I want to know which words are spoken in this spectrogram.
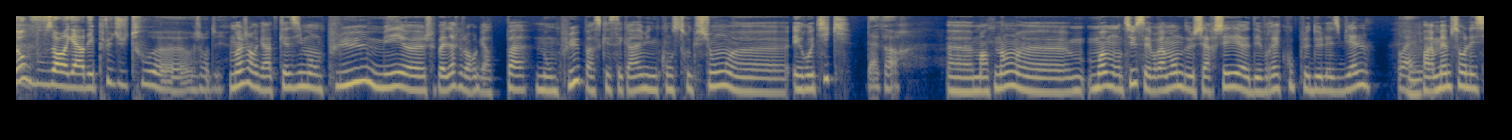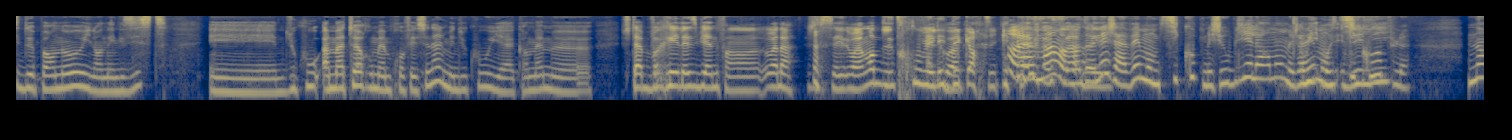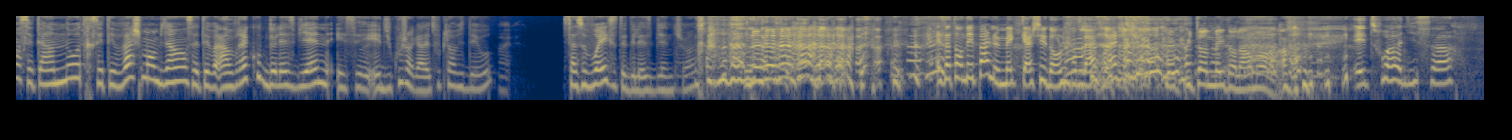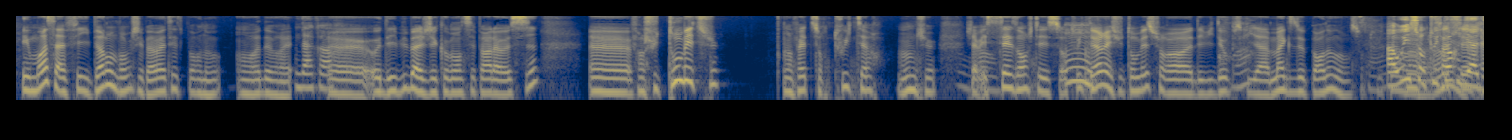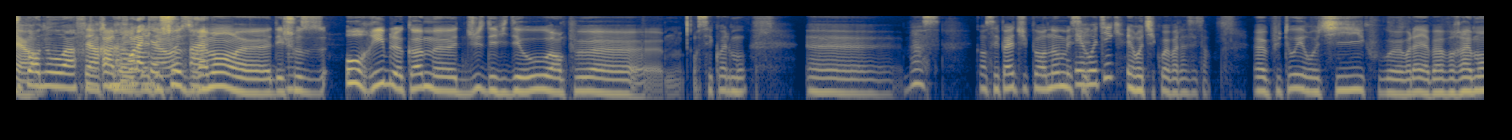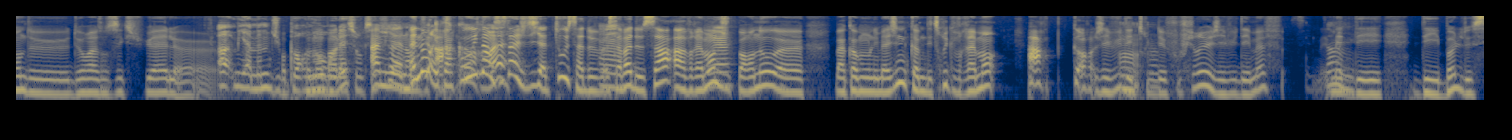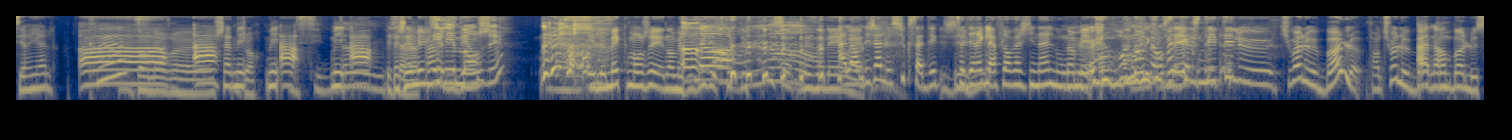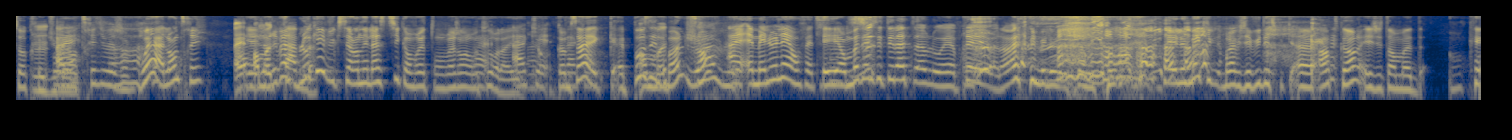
Donc vous en regardez plus du tout euh, aujourd'hui? Moi, j'en regarde quasiment plus, mais euh, je peux pas dire que je regarde pas non plus parce que c'est quand même une construction euh, érotique. D'accord. Euh, maintenant, euh, moi, mon type, c'est vraiment de chercher euh, des vrais couples de lesbiennes. Ouais. Enfin, même sur les sites de porno, il en existe. Et du coup, amateur ou même professionnel, mais du coup, il y a quand même. euh, je tape vraie lesbienne. Enfin, voilà. J'essaie vraiment de les trouver. Elle quoi. décortique. Ouais, moi, à un moment donné, mais- j'avais mon petit couple, mais j'ai oublié leur nom, mais j'avais Oui, mon petit Jelly. couple. Non, c'était un autre, c'était vachement bien, c'était un vrai couple de lesbiennes, et, et du coup, je regardais toutes leurs vidéos. Ouais. Ça se voyait que c'était des lesbiennes, tu vois. Elles attendaient pas le mec caché dans le fond de la salle. Le putain de mec dans l'armoire. là. Et toi, Anissa? Et moi, ça fait hyper longtemps que j'ai pas maté de porno, en vrai de vrai. D'accord. Euh, au début, bah, j'ai commencé par là aussi. Euh, Enfin, je suis tombée dessus, en fait, sur Twitter. Mon Dieu. J'avais 16 ans, j'étais sur Mm. Twitter et je suis tombée sur euh, des vidéos parce qu'il y a max de porno hein, sur. Ah oui, sur Twitter, il y a du porno à. Faire Ah, mais il y a des choses Ouais. vraiment, euh, des choses horribles comme euh, juste des vidéos un peu. euh, c'est quoi le mot? Euh, Mince, quand c'est pas du porno, mais c'est. Érotique? Érotique, ouais, voilà, c'est ça. Euh, plutôt érotique, où euh, voilà, il n'y a pas vraiment de, de relations sexuelles. euh. Ah, mais il y a même du porno vraiment parler. relation Ah, mais il y a sexuelle. non, Mais non, et par hardcore, contre, oui, non, ouais. c'est ça, je dis, il y a tout, ça, de- Mm. ça va de ça à vraiment Ouais. du porno, euh, bah, comme on l'imagine, comme des trucs vraiment hardcore. J'ai vu des Mm. trucs de fous furieux, j'ai vu des meufs mettre des, des bols de céréales Ah. dans leur euh, Ah, chat, mais, genre. mais, Ah. Mais mais- ah, T'as ça jamais vu. Et les manger Et le mec mangeait. Non, mais j'ai Oh vu des trucs de fou. Désolée. Alors ouais. déjà, le sucre, ça, dé- J'ai ça dérègle vu- la flore vaginale. Donc Non mais euh, en gros non mais en fait elle mettait le tu vois le bol enfin tu vois le bas Ah, de ton bol le socle du à bol l'entrée du vagin. ouais à l'entrée Euh, et en elle mode arrivait à le table. bloquer vu que c'est un élastique en vrai ton vagin Ouais. autour là Ah, comme ça elle, elle posait En le bol genre. Ah, elle met le lait en fait. et ça en mode elle c'était la table ouais après voilà elle met le- et le mec il- bref j'ai vu des trucs euh, hardcore et j'étais en mode ok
